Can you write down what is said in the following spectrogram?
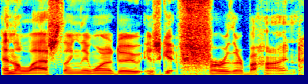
and the last thing they want to do is get further behind.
